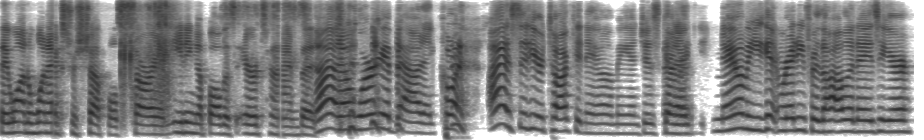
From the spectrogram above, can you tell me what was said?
They wanted one extra shuffle. Sorry, I'm eating up all this airtime, but ah, don't worry about it. I I sit here talk to Naomi and just kind of Naomi, you getting ready for the holidays here?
